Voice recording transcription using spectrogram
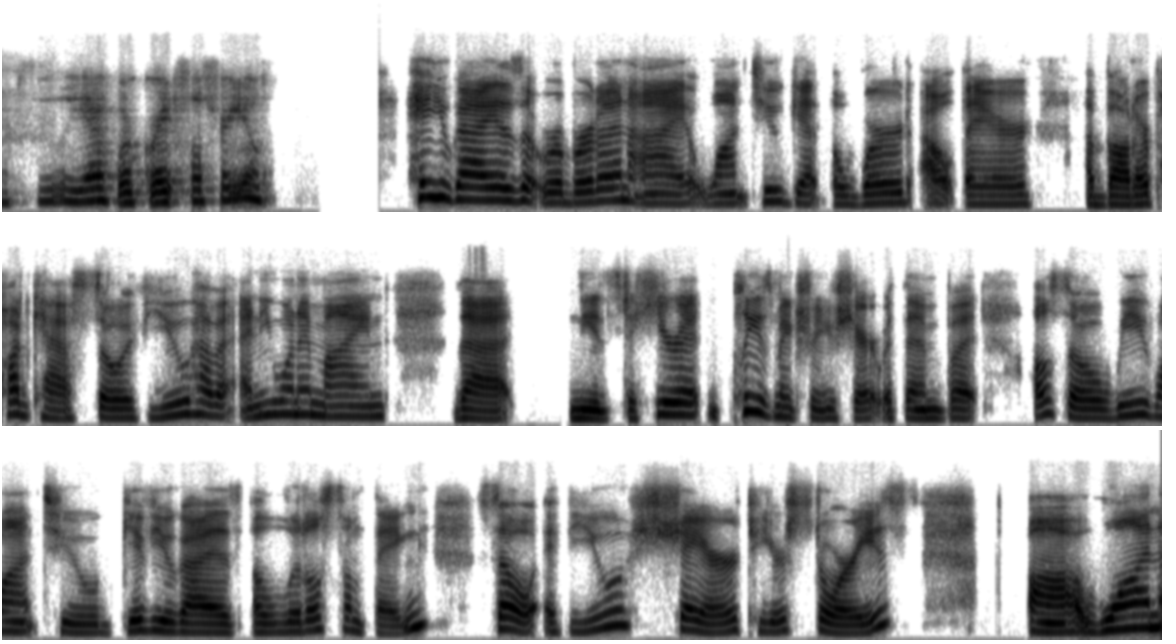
Absolutely. Yeah. We're grateful for you. Hey, you guys, Roberta and I want to get the word out there about our podcast. So if you have anyone in mind that needs to hear it, please make sure you share it with them. But also, we want to give you guys a little something. So if you share to your stories, uh, one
